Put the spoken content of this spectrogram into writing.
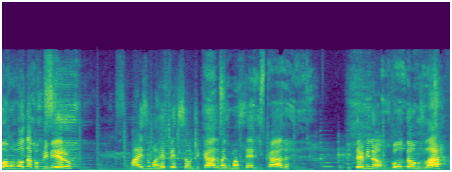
Vamos voltar para o primeiro. Mais uma repetição de cada, mais uma série de cada. E terminamos. Voltamos lá.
